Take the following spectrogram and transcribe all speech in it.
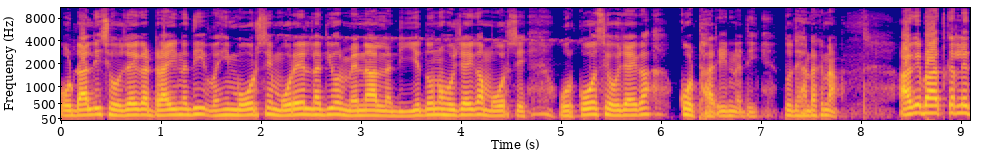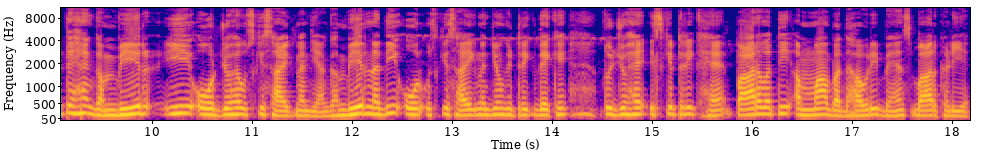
और डाली से हो जाएगा ड्राई नदी, वहीं मोर से मोरेल नदी और मैनाल नदी। ये दोनों हो जाएगा मोर से और को से हो जाएगा कोठारी नदी। तो ध्यान रखना आगे बात कर लेते हैं गंभीर ई और जो है उसकी सहायक नदियाँ। गंभीर नदी और उसकी सहायक नदियों की ट्रिक देखें तो जो है इसकी ट्रिक है पार्वती अम्मा बधावरी भैंस बाहर खड़ी है।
